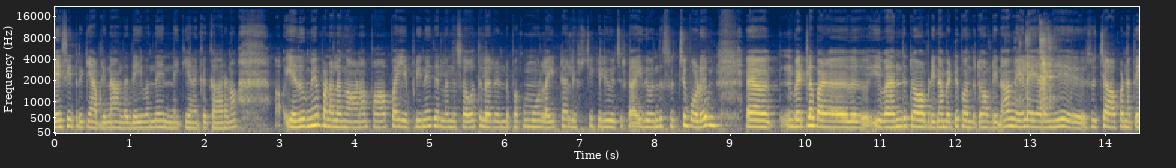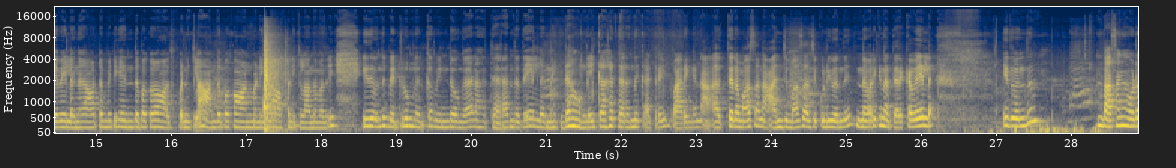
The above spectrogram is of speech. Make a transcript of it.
பேசிகிட்டு இருக்கேன் அப்படின்னா அந்த தெய்வம் தான் இன்றைக்கி எனக்கு காரணம். எதுவுமே பண்ணலைங்க. ஆனால் பாப்பா எப்படின்னே தெரியல. இந்த சுவத்துல ரெண்டு பக்கமும் லைட்டாக லிப்ஸ்டிக் கிழி வச்சுருக்கா. இது வந்து சுவிட்ச் போர்டு பெட்டில் ப வந்துட்டோம் அப்படின்னா பெட்டுக்கு வந்துட்டோம் அப்படின்னா மேலே இறங்கி சுவிட்ச் ஆஃப் பண்ண தேவையில்லைங்க. ஆட்டோமேட்டிக்காக இந்த பக்கம் ஆஃப் பண்ணிக்கலாம் அந்த பக்கம் ஆன் பண்ணிக்கலாம் ஆஃப் பண்ணிக்கலாம் அந்த மாதிரி. இது வந்து பெட்ரூமில் இருக்க விண்டோங்க நாங்கள் திறந்ததே இல்லை. இன்றைக்கி தான் உங்களுக்காக திறந்து காட்டுறேன். பாருங்கள் நான் அத்தனை மாதம் நான் அஞ்சு மாதம் ஆச்சு குடி வந்து. இன்ன வரைக்கும் நான் திறக்கவே இல்லை. இது வந்து பசங்களோட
